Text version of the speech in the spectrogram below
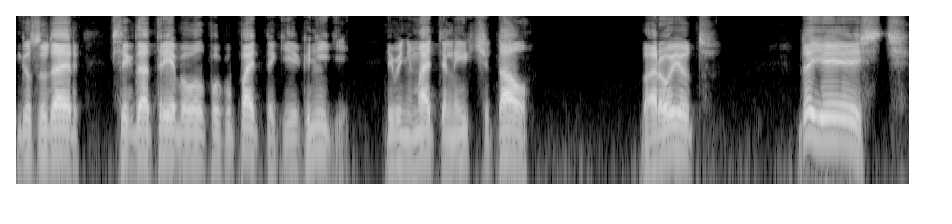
Государь всегда требовал покупать такие книги и внимательно их читал. Воруют? Да есть.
